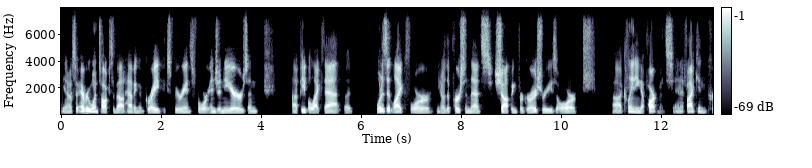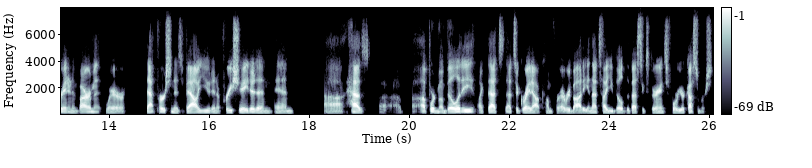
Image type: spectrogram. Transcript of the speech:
you know so everyone talks about having a great experience for engineers and uh, people like that but what is it like for you know the person that's shopping for groceries or uh, cleaning apartments? And if i can create an environment where that person is valued and appreciated and and uh, has uh, upward mobility like that's that's a great outcome for everybody and that's how you build the best experience for your customers.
